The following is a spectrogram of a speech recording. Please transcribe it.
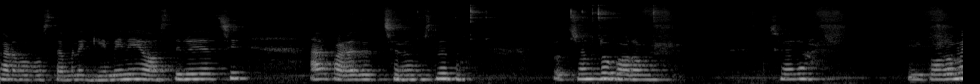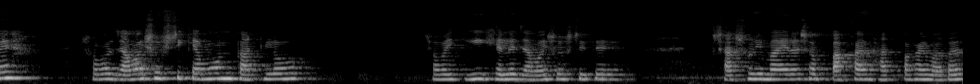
খারাপ অবস্থা মানে ঘেমে নিয়ে অস্থির হয়ে যাচ্ছি। আর পারা যাচ্ছে না, বুঝলে তো? প্রচণ্ড গরম। চলো এই গরমে সবার জামাই ষষ্ঠী কেমন কাটলো? সবাই কী কী খেলে জামাই ষষ্ঠীতে শাশুড়ি মায়েরা সব পাখার, হাত পাখার বাতাস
